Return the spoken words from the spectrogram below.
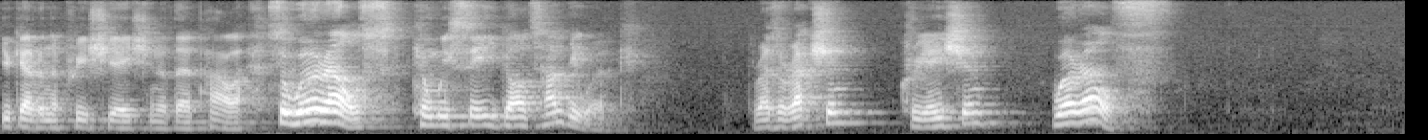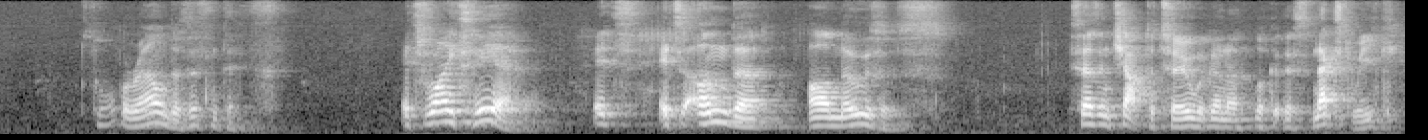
you get an appreciation of their power. So where else can we see God's handiwork? Resurrection, creation, where else? All around us, isn't it? It's right here. It's, it's under our noses. It says in chapter 2, we're going to look at this next week,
